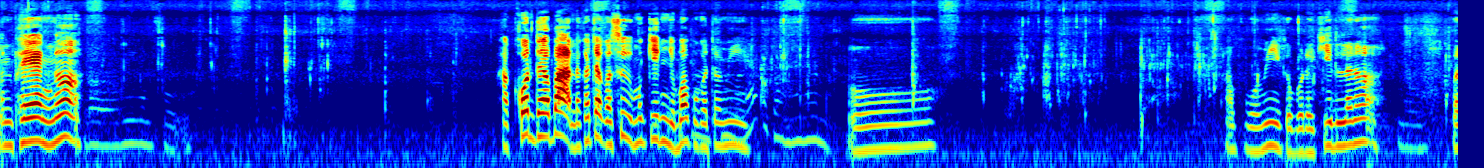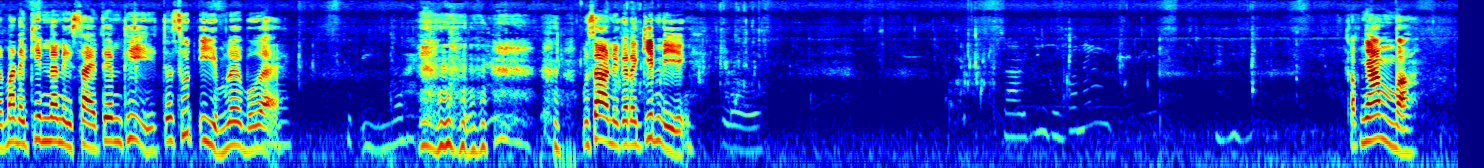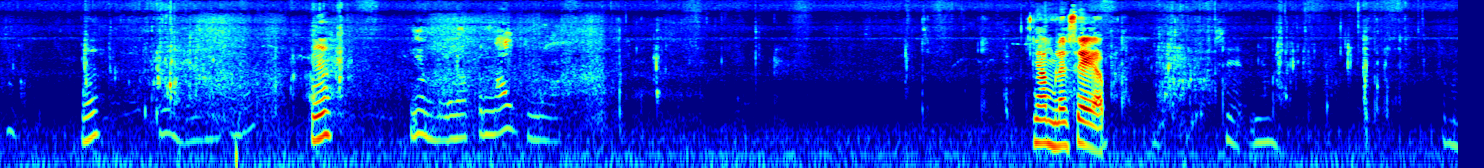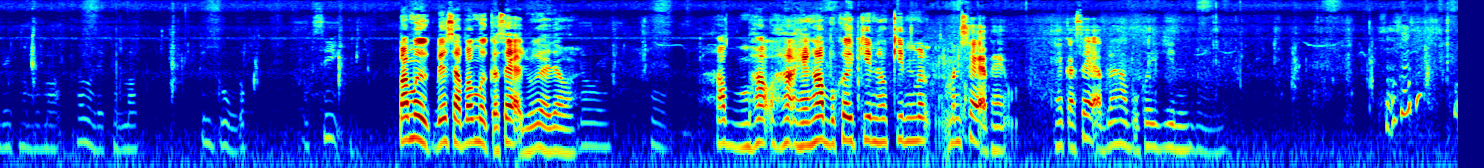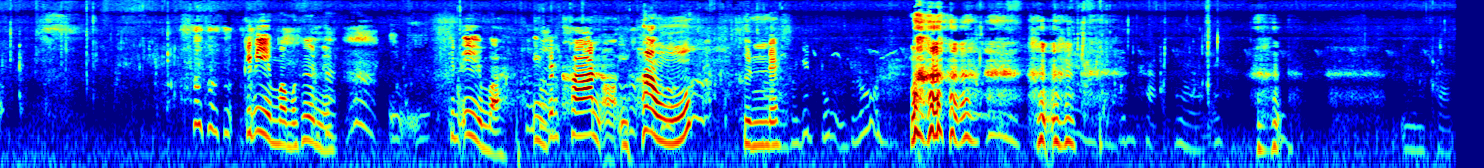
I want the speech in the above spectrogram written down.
มันแพงเนาะโดยมีเงินสูงหักคนแถวบ้านน่ะเขาเจ้าก็ซื้อมากินอยู่บ่พวกเขาเจ้ามี แล้วก็ต้องมีเงินโอ้เอาผัวมีก็บ่ได้กินแล้วเนาะโดยมันมาได้กินนั่นนี่ใส่เต็มที่จะสุดอิ่มเลยเบื่อสุดอิ่มเลยมื้อเช้านี่ก็ได้กินอีก เลยสาวยิ่งกูก็นั่งกับย่ำบ่ หึหึเนี่ยมันมาเป็นไงกันเนี่ยย่ำและแซ่บแสบเนี่ยถ้ามันเล็กทำมาถ้ามันเล็กคนมากินกุ้งกับลูกซี่ปลาหมึกได้ซะปลาหมึกก็แซ่บอยู่เลยจ้ะวะโดยแสบเฮาเฮาแหงเฮาบ่เคยกินเฮากินมันมันแซ่บแหงแหงก็แซ่บแล้วเฮาบ่เคยกิน กินอิ่มบ่เมื่อคืนนี่อีอีกินอิ่มบ่อิ่มเป็นคานอ๋ออิ่มเห่าขึ้นเด้เขาจะปรุงอีกลูกกินขักหน่อยอิ่มขัก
